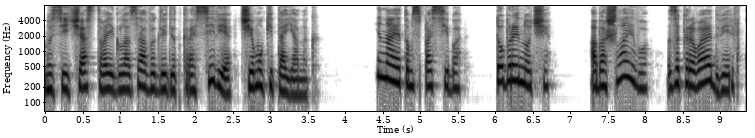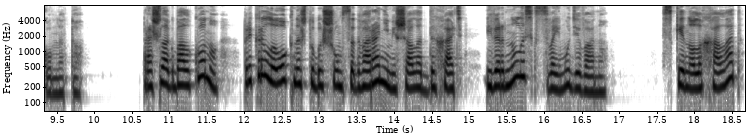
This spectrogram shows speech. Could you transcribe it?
«Но сейчас твои глаза выглядят красивее, чем у китаянок». И на этом спасибо. Доброй ночи. Обошла его, закрывая дверь в комнату. Прошла к балкону, прикрыла окна, чтобы шум со двора не мешал отдыхать, и вернулась к своему дивану. Скинула халат,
